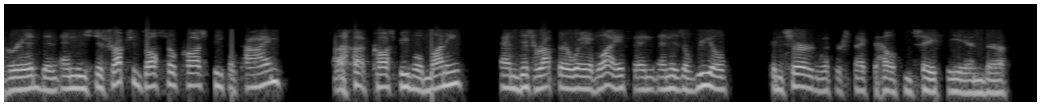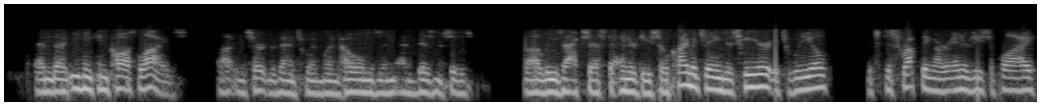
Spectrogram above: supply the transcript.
grid. And, and, these disruptions also cost people time, uh, cost people money, and disrupt their way of life, and, and is a real concern with respect to health and safety and uh, and uh, even can cost lives uh, in certain events when when homes and, and businesses uh, lose access to energy. So climate change is here. It's real. It's disrupting our energy supply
